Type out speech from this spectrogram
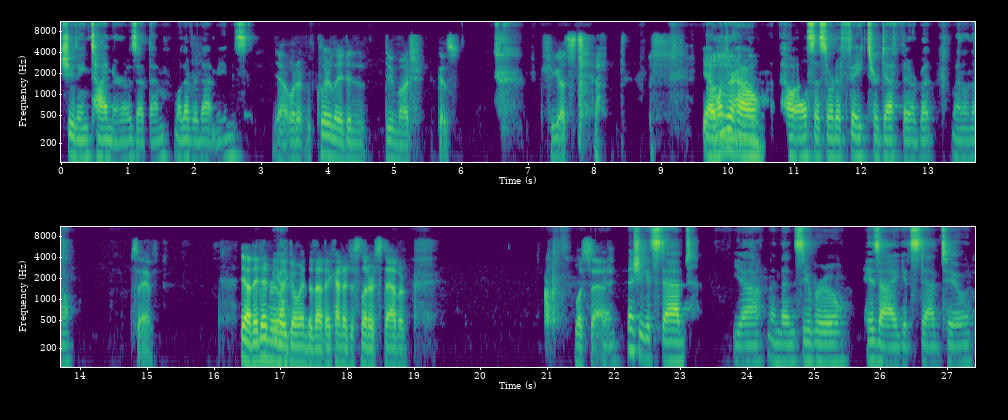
shooting time arrows at them, whatever that means. Yeah, whatever. Clearly, it didn't do much because she got stabbed. Yeah, I wonder how how Elsa sort of faked her death there, but I don't know. Same. Yeah, they didn't really Yeah. go into that. They kind of just let her stab him. Was sad. And then she gets stabbed. Yeah, and then Subaru, his eye gets stabbed too.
